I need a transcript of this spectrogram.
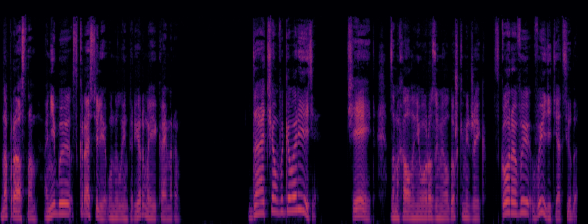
«Напрасно. Они бы скрасили унылый интерьер моей камеры». «Да о чем вы говорите?» «Чейд!» – замахал на него розовыми ладошками Джейк. «Скоро вы выйдете отсюда!»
